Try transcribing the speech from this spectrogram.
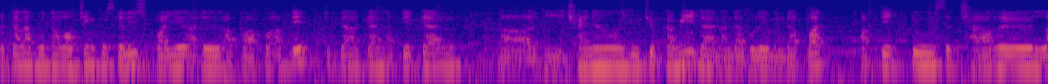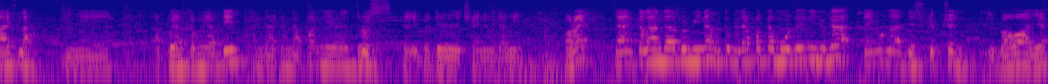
tekanlah butang lonceng tu sekali supaya ada apa-apa update, kita akan updatekan uh, di channel YouTube kami dan anda boleh mendapat update tu secara live lah. Artinya apa yang kami update, anda akan dapatnya terus daripada channel kami. Alright, dan kalau anda berminat untuk mendapatkan model ni juga, tengoklah description di bawah ya.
